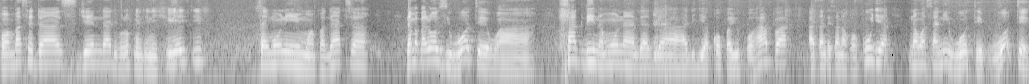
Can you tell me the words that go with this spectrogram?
for Ambassadors Gender Development Initiative Simoni Mwapagata na mabalozi wote wa Fagdi. Namwona dada Hadija Kopa yuko hapa, asante sana kwa kuja, na wasanii wote wote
